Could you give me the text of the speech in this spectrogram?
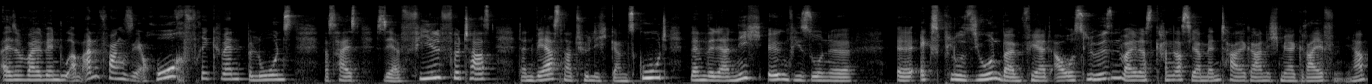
Also, weil wenn du am Anfang sehr hochfrequent belohnst, das heißt sehr viel fütterst, dann wäre es natürlich ganz gut, wenn wir da nicht irgendwie so eine äh, Explosion beim Pferd auslösen, weil das kann das ja mental gar nicht mehr greifen. Ja?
